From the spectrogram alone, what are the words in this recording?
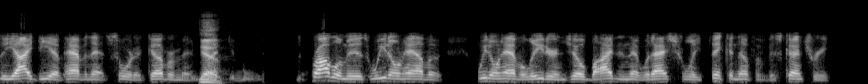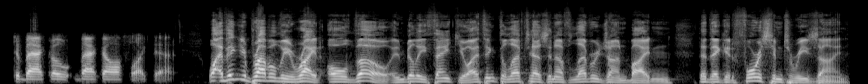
the idea of having that sort of government. Yeah. But the problem is we don't have a we don't have a leader in Joe Biden that would actually think enough of his country to back o- back off like that. Well, I think you're probably right. Although, and Billy, thank you. I think the left has enough leverage on Biden that they could force him to resign.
